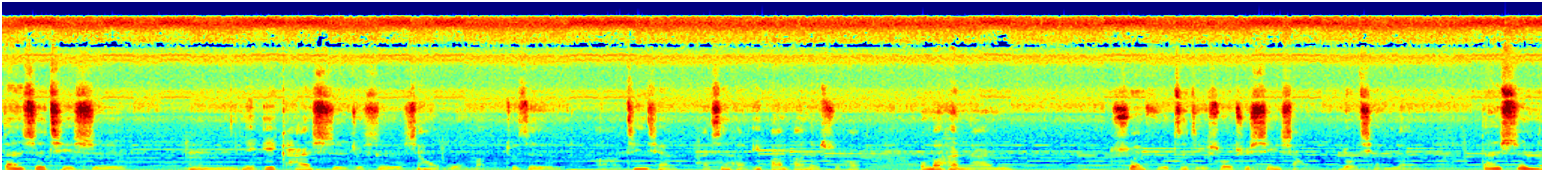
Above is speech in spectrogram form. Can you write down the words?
但是其实，嗯，你一开始就是像我们，就是呃，金钱还是很一般般的时候，我们很难。说服自己说去欣赏有钱人，但是呢，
